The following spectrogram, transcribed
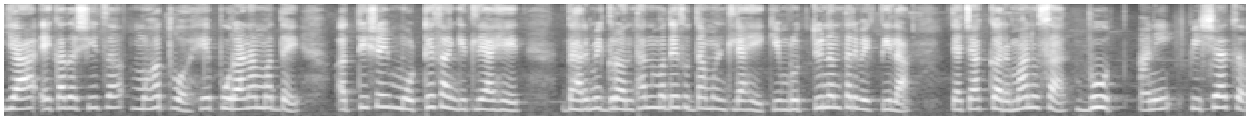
या एकादशीचं महत्त्व हे पुराणामध्ये अतिशय मोठे सांगितले आहेत. धार्मिक ग्रंथांमध्ये सुद्धा म्हटले आहे की मृत्यूनंतर व्यक्तीला त्याच्या कर्मानुसार भूत आणि पिशाचं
